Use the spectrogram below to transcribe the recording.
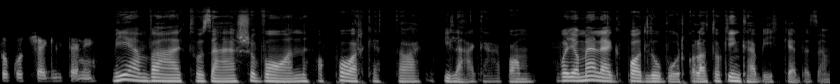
szokott segíteni. Milyen változás van a parketta világában? Vagy a meleg padlóburkolatok, inkább így kérdezem.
